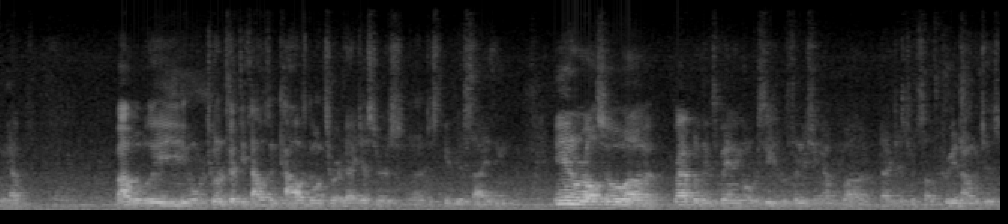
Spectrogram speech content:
we have probably over 250,000 cows going through our digesters, uh, just to give you a sizing. And we're also uh, rapidly expanding overseas. We're finishing up uh, digester in South Korea now, which is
